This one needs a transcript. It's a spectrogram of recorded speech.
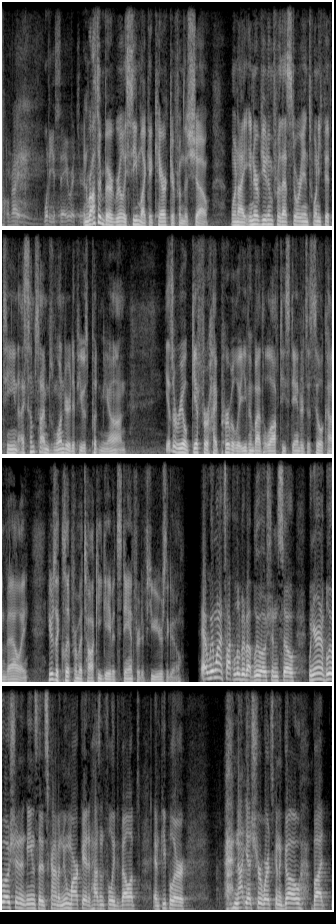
All right. What do you say, Richard? And Rothenberg really seemed like a character from the show. When I interviewed him for that story in 2015, I sometimes wondered if he was putting me on. He has a real gift for hyperbole, even by the lofty standards of Silicon Valley. Here's a clip from a talk he gave at Stanford a few years ago. We want to talk a little bit about blue ocean. So, when you're in a blue ocean, it means that it's kind of a new market, it hasn't fully developed, and people are not yet sure where it's going to go, but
